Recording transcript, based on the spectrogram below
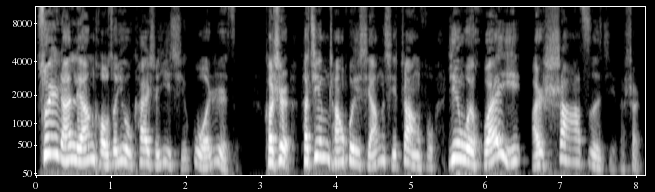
虽然两口子又开始一起过日子，可是她经常会想起丈夫因为怀疑而杀自己的事儿，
